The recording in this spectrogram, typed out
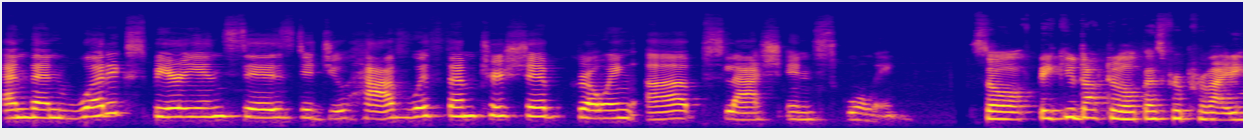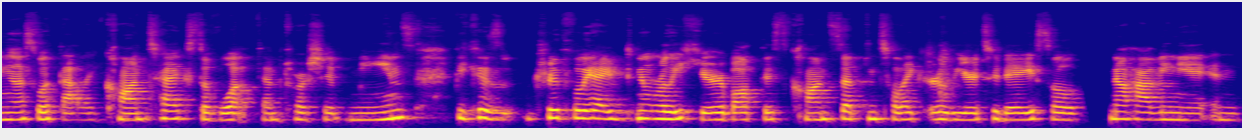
And then what experiences did you have with femtorship growing up slash in schooling? So thank you, Dr. Lopez, for providing us with that like context of what femtorship means. Because truthfully, I didn't really hear about this concept until like earlier today. So now having it in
